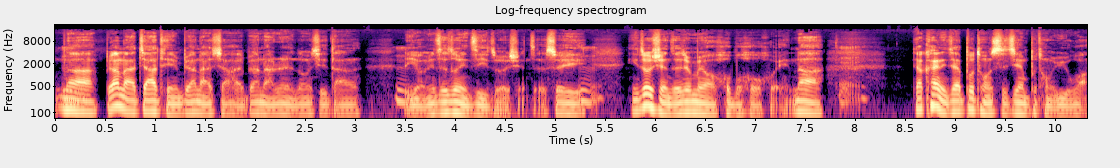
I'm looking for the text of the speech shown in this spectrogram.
那不要拿家庭，不要拿小孩，不要拿任何东西当理由，因为这是你自己做的选择，所以你做选择就没有后不后悔。那对。要看你在不同时间、不同欲望，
